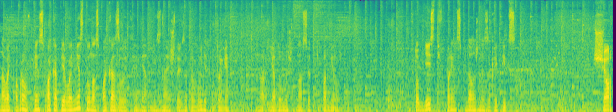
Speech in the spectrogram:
Давайте попробуем. В принципе, пока первое место у нас показывает, ребят. Не знаю, что из этого выйдет в итоге. Но я думаю, что нас все-таки подвинут. В топ-10, в принципе, должны закрепиться. Черт.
